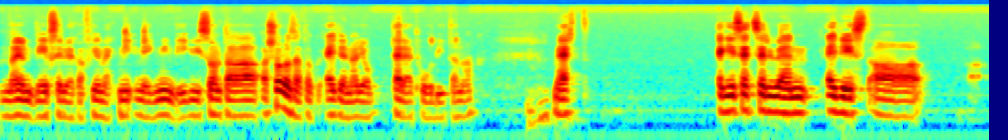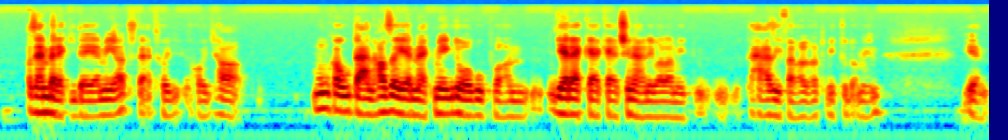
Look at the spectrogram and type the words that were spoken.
nagyon népszerűek a filmek mi, még mindig, viszont a, a sorozatok egyre nagyobb teret hódítanak, mhm. mert egész egyszerűen egyrészt a, az emberek ideje miatt, tehát hogy, hogyha munka után hazaérnek, még dolguk van, gyerekkel kell csinálni valamit, házi feladat, mit tudom én, ilyen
